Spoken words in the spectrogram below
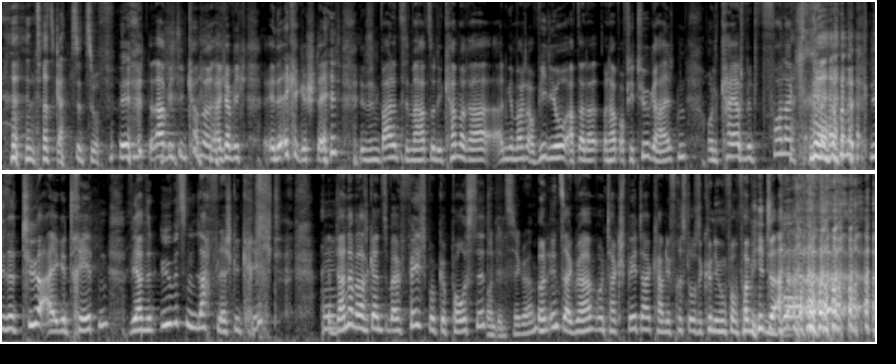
das Ganze zu filmen. Dann habe ich die Kamera, ich habe mich in die Ecke gestellt, in diesem Badezimmer, habe so die Kamera angemacht auf Video hab dann, und habe auf die Tür gehalten und Kai hat mit voller Kanone diese Tür eingetreten. Wir haben den übelsten Lachflash gekriegt. Und dann haben wir das Ganze bei Facebook gepostet. Und Instagram. und Instagram und einen Tag später kam die fristlose Kündigung vom Vermieter.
